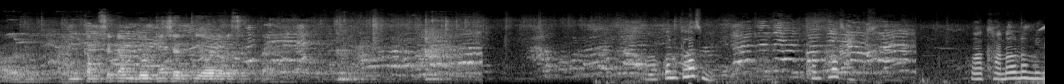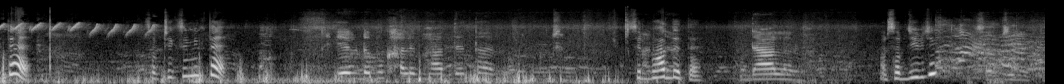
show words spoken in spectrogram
और कम से कम दो टीचर की और आवश्यकता है। कौन क्लास में? कौन क्लास में? वहाँ खाना वाना मिलता है? सब ठीक से मिलता है? एक डब्बू खाली भात देता है सिर्फ़ भात देता है? दाल और और सब्ज़ी वब्जी सब्ज़ी देता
